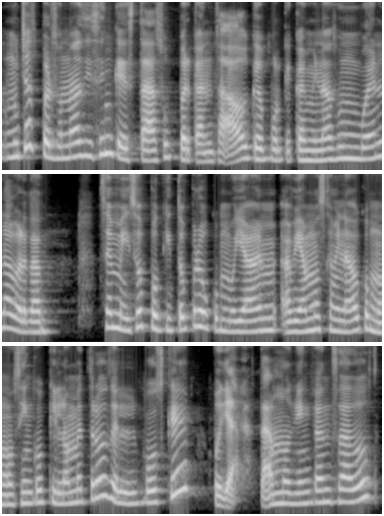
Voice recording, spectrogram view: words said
Muchas personas dicen que está súper cansado, que porque caminas un buen, la verdad. Se me hizo poquito, pero como ya habíamos caminado como 5 kilómetros del bosque, pues ya estábamos bien cansados,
